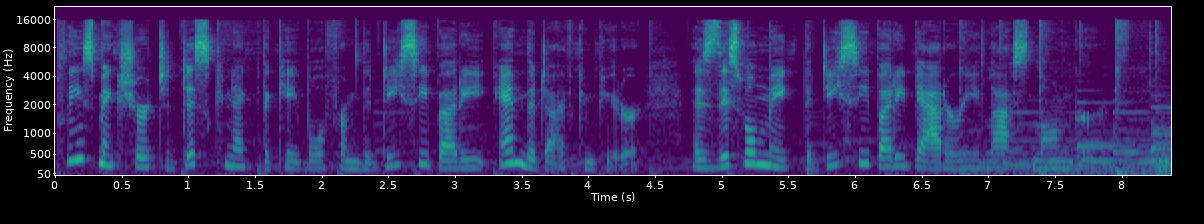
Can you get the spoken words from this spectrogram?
please make sure to disconnect the cable from the DC Buddy and the dive computer, as this will make the DC Buddy battery last longer.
